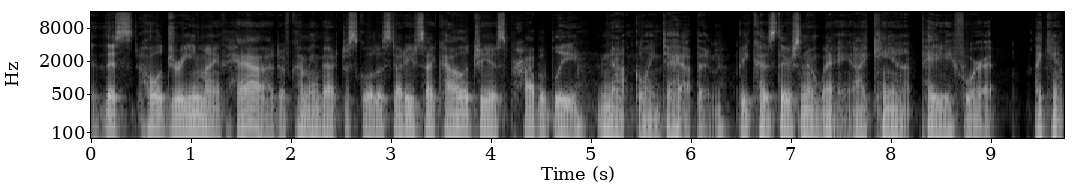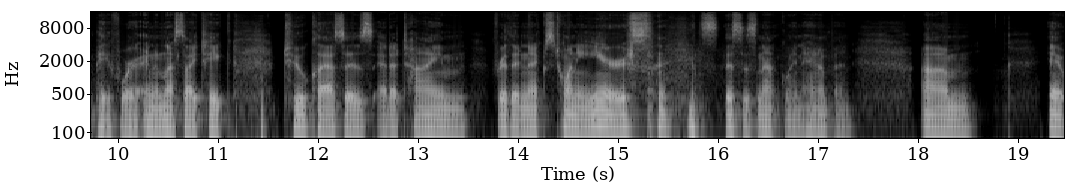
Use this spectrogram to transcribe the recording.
this whole dream I've had of coming back to school to study psychology is probably not going to happen because there's no way I can't pay for it. I can't pay for it. And unless I take two classes at a time for the next 20 years, this is not going to happen. Um, it,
